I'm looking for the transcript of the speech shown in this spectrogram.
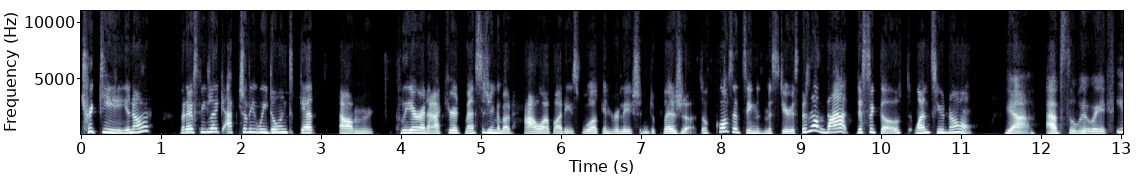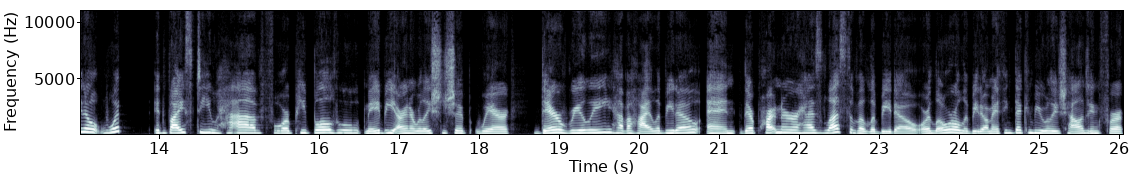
tricky, you know? But I feel like actually we don't get um, clear and accurate messaging about how our bodies work in relation to pleasure. So of course it seems mysterious, but it's not that difficult once you know. Yeah, absolutely. You know, what advice do you have for people who maybe are in a relationship where they really have a high libido and their partner has less of a libido or lower libido. I mean, I think that can be really challenging for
